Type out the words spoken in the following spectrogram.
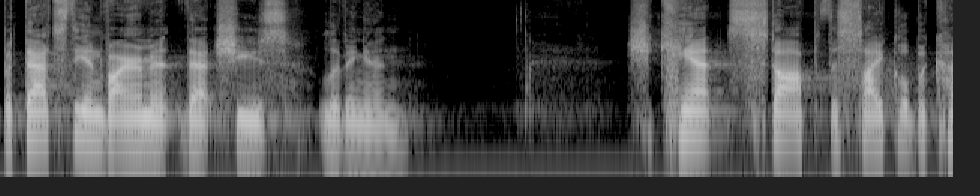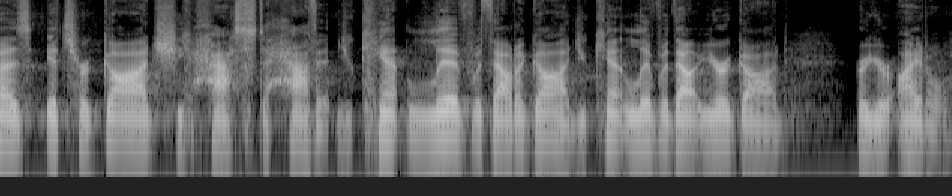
But that's the environment that she's living in. She can't stop the cycle because it's her God. She has to have it. You can't live without a God. You can't live without your God or your idol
